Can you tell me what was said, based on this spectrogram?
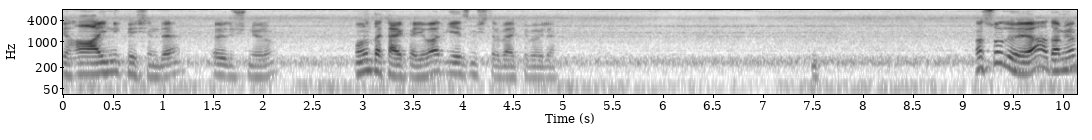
Bir hainlik peşinde. Öyle düşünüyorum. Onun da kaykayı var. Gezmiştir belki böyle. Nasıl oluyor ya? Adam yok.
